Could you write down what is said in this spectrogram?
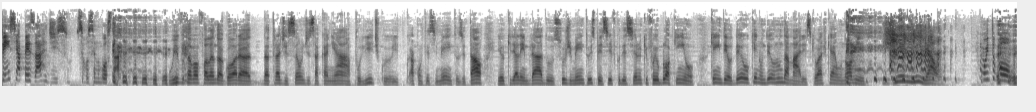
Pense apesar disso, se você não gostar. O Ivo tava falando agora da tradição de sacanear político e acontecimentos e tal. Eu queria lembrar do surgimento específico desse ano que foi o bloquinho Quem deu, deu, quem não deu, não dá mares. Que eu acho que é um nome genial. Muito bom.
